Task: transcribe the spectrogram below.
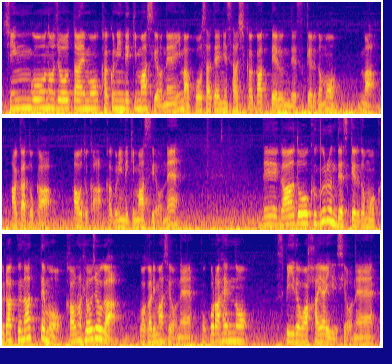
信号の状態も確認できますよね。今交差点に差し掛かってるんですけれども今赤とか青とか確認できますよね。でガードをくぐるんですけれども暗くなっても顔の表情が分かりますよね。ここら辺のスピードが速いですよね。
